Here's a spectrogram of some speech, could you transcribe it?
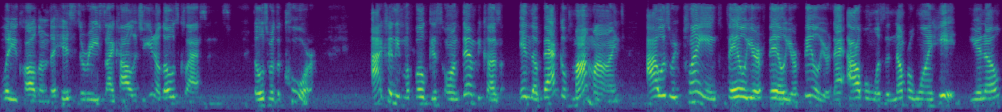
what do you call them? The history, psychology, you know, those classes. Those were the core. I couldn't even focus on them because in the back of my mind, I was replaying failure, failure, failure. That album was the number one hit, you know?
